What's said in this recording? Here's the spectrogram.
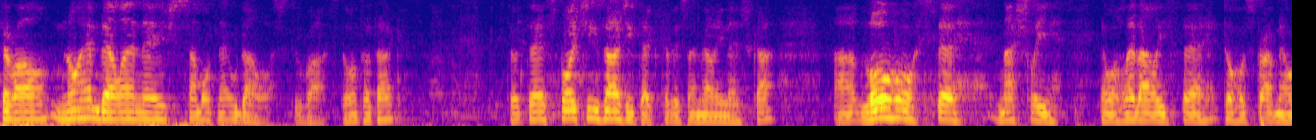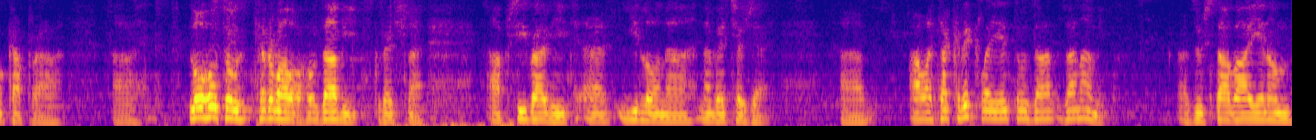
trval mnohem déle než samotné událost u vás. Bylo to tak? To, to je společný zážitek, který jsme měli dneska. A dlouho jste našli nebo hledali jste toho správného kapra. A dlouho to trvalo ho zabít skutečně a připravit uh, jídlo na, na večeře. Ale tak rychle je to za, za námi. A zůstává jenom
